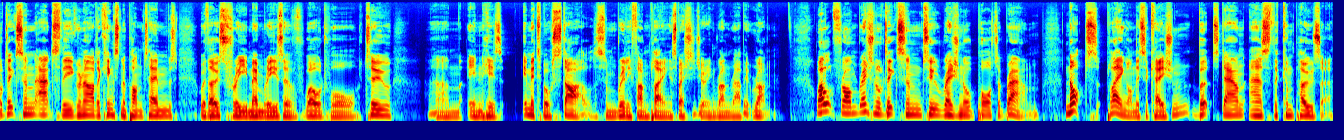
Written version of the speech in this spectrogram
Reginald Dixon at the Granada Kingston upon Thames with those three memories of World War II um, in his imitable style. Some really fun playing, especially during Run Rabbit Run. Well, from Reginald Dixon to Reginald Porter Brown, not playing on this occasion, but down as the composer.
